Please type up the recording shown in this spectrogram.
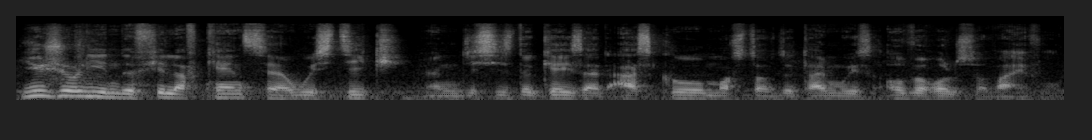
usually in the field of cancer, we stick, and this is the case at ASCO most of the time, with overall survival.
